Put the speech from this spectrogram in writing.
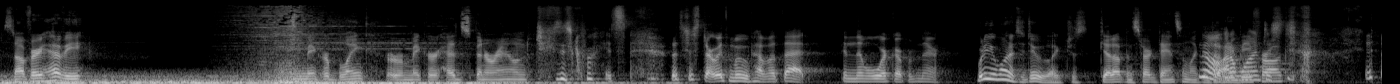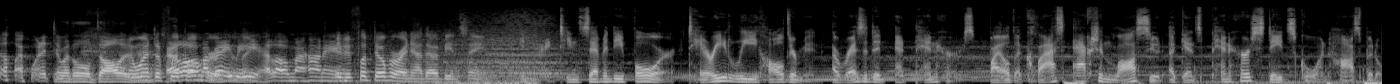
It's not very heavy. Can you make her blink or make her head spin around? Jesus Christ. Let's just start with move. How about that? And then we'll work up from there. What do you want it to do? Like just get up and start dancing like No, the I don't WB want it frog? to. no, I want it to. You want the little doll? I want it to flip Hello, over. my baby. Like- Hello, my honey. If it flipped over right now, that would be insane. In 1974, Terri Lee Halderman, a resident at Pennhurst, filed a class action lawsuit against Pennhurst State School and Hospital.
